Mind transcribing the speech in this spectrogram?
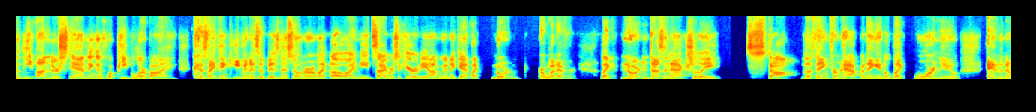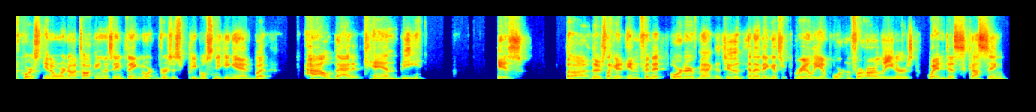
but the understanding of what people are buying. Cause I think even as a business owner, I'm like, oh, I need cybersecurity. I'm going to get like Norton or whatever. Like Norton doesn't actually stop the thing from happening. It'll like warn you. And then, of course, you know, we're not talking the same thing, Norton versus people sneaking in, but how bad it can be is uh, there's like an infinite order of magnitude. And I think it's really important for our leaders when discussing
